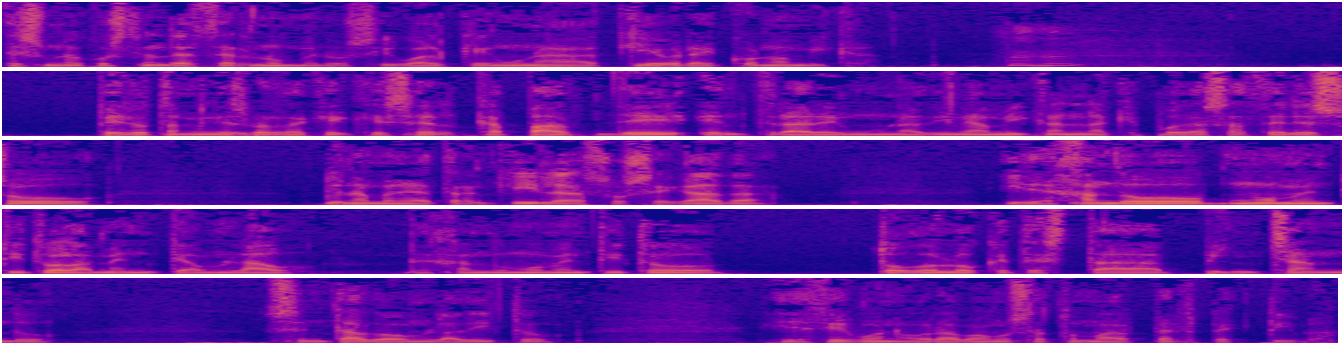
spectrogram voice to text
Es una cuestión de hacer números, igual que en una quiebra económica. Uh -huh. Pero también es verdad que hay que ser capaz de entrar en una dinámica en la que puedas hacer eso de una manera tranquila, sosegada y dejando un momentito la mente a un lado, dejando un momentito todo lo que te está pinchando sentado a un ladito y decir, bueno, ahora vamos a tomar perspectiva.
